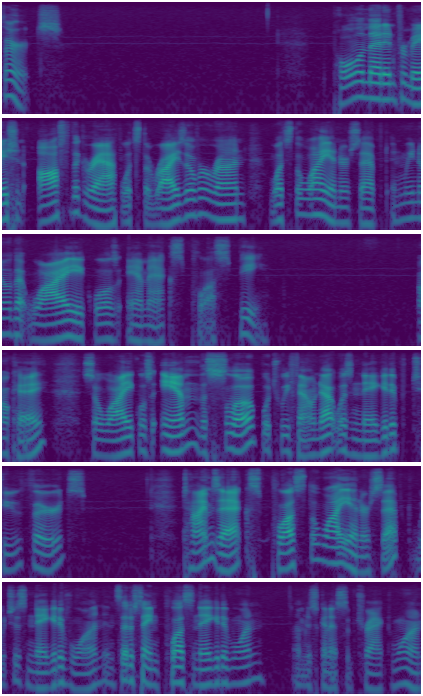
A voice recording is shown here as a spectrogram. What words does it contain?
thirds. pulling that information off the graph. What's the rise over run? What's the y-intercept? And we know that y equals mx plus b. Okay, so y equals m, the slope, which we found out was negative 2 thirds, times x plus the y-intercept, which is negative 1. Instead of saying plus negative 1, I'm just going to subtract 1.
